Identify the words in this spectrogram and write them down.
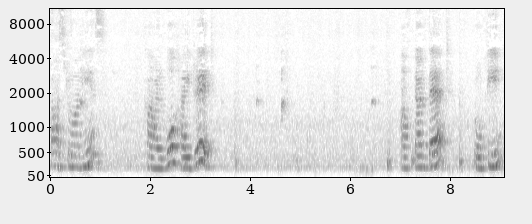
first one is carbohydrate. After that protein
